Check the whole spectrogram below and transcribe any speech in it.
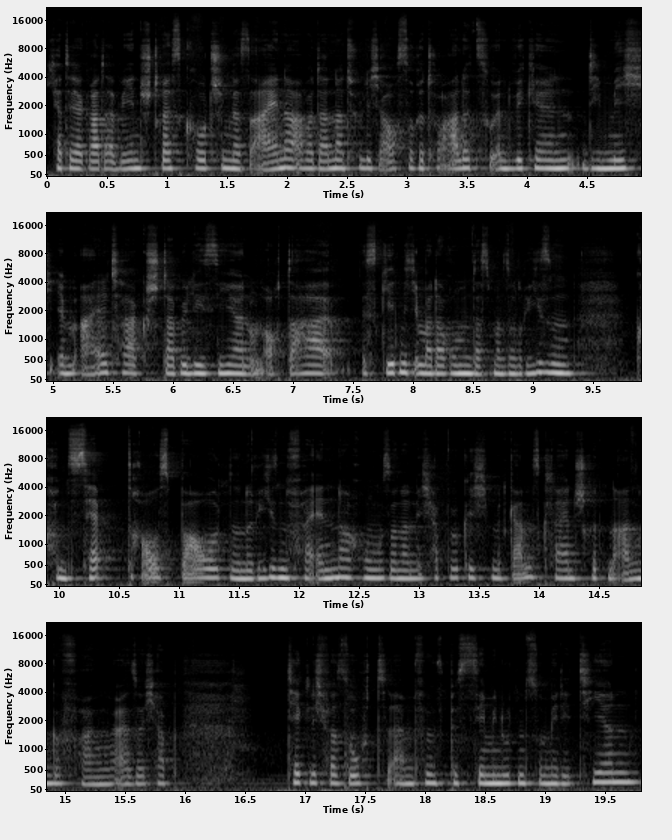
ich hatte ja gerade erwähnt, Stresscoaching das eine, aber dann natürlich auch so Rituale zu entwickeln, die mich im Alltag stabilisieren. Und auch da, es geht nicht immer darum, dass man so ein riesen Konzept draus baut, eine Riesenveränderung, sondern ich habe wirklich mit ganz kleinen Schritten angefangen. Also ich habe täglich versucht, ähm, fünf bis zehn Minuten zu meditieren.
